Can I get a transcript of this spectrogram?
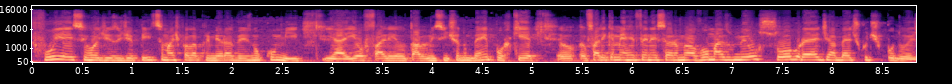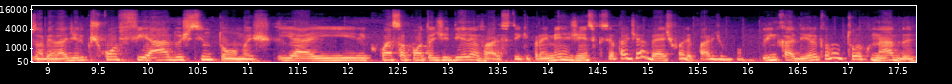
fui a esse rodízio de pizza, mas pela primeira vez não comi. E aí eu falei, eu tava me sentindo bem, porque eu, eu falei que a minha referência era o meu avô, mas o meu sogro é diabético tipo 2. Na verdade, ele desconfiar dos sintomas. E aí, ele, com essa ponta de dedo, ele falou: você tem que ir pra emergência que você tá diabético. Eu falei, para de brincadeira que eu não tô com nada.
